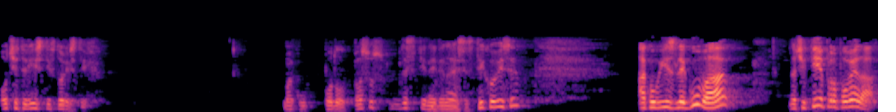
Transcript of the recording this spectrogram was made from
Од 42 стих маку подолг пасус, 10 на 11 стихови се, ако ги излегува, значи тие проповедаат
